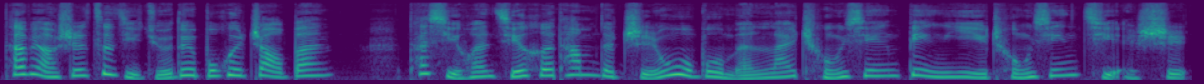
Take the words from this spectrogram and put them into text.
他表示自己绝对不会照搬，他喜欢结合他们的职务部门来重新定义、重新解释。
